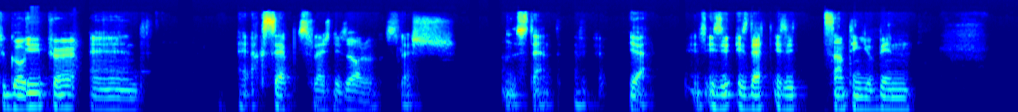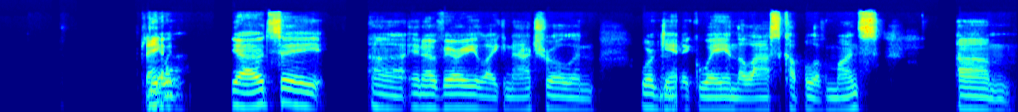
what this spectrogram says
to go deeper and accept slash dissolve slash understand. Yeah. Is, is it is that is it something you've been playing yeah. with? Yeah i would say uh in a very like natural and organic mm-hmm. way in the last couple of months um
